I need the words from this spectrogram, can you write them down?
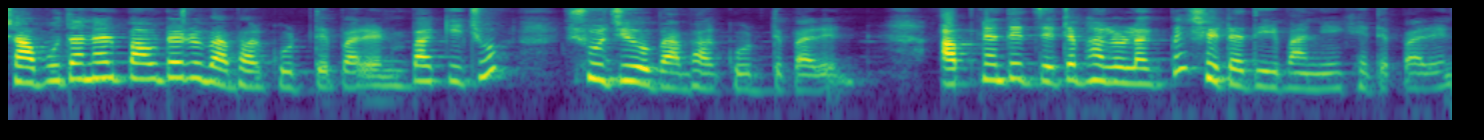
সাবুদানার পাউডারও ব্যবহার করতে পারেন বা কিছু সুজিও ব্যবহার করতে পারেন। আপনাদের যেটা ভালো লাগবে সেটা দিয়ে বানিয়ে খেতে পারেন।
